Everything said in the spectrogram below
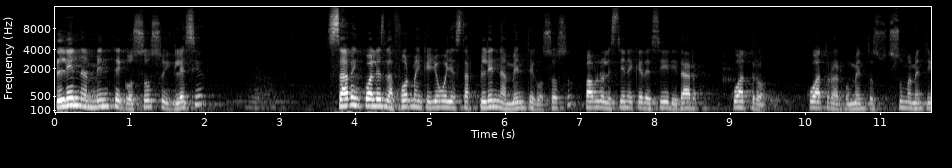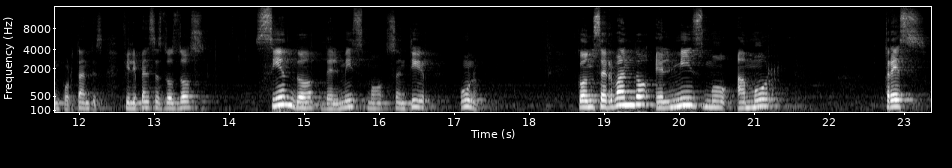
plenamente gozoso, iglesia? ¿Saben cuál es la forma en que yo voy a estar plenamente gozoso? Pablo les tiene que decir y dar cuatro, cuatro argumentos sumamente importantes. Filipenses 2.2, siendo del mismo sentir, uno, conservando el mismo amor, tres,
